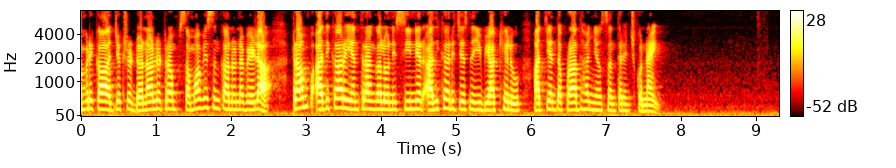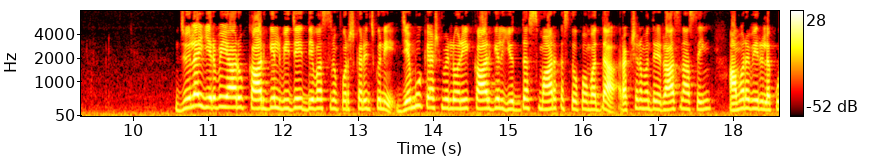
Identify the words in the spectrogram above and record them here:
అమెరికా అధ్యక్షుడు డొనాల్డ్ ట్రంప్ సమావేశం కానున్న వేళ ట్రంప్ అధికార యంత్రాంగంలోని సీనియర్ అధికారి చేసిన ఈ వ్యాఖ్యలు అత్యంత ప్రాధాన్యం సంతరించుకున్నాయి. జూలై ఇరవై ఆరు కార్గిల్ విజయ్ దివస్ను పురస్కరించుకుని జమ్మూ కాశ్మీర్లోని కార్గిల్ యుద్ద స్మారక స్తూపం వద్ద రక్షణ మంత్రి రాజ్నాథ్ సింగ్ అమరవీరులకు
